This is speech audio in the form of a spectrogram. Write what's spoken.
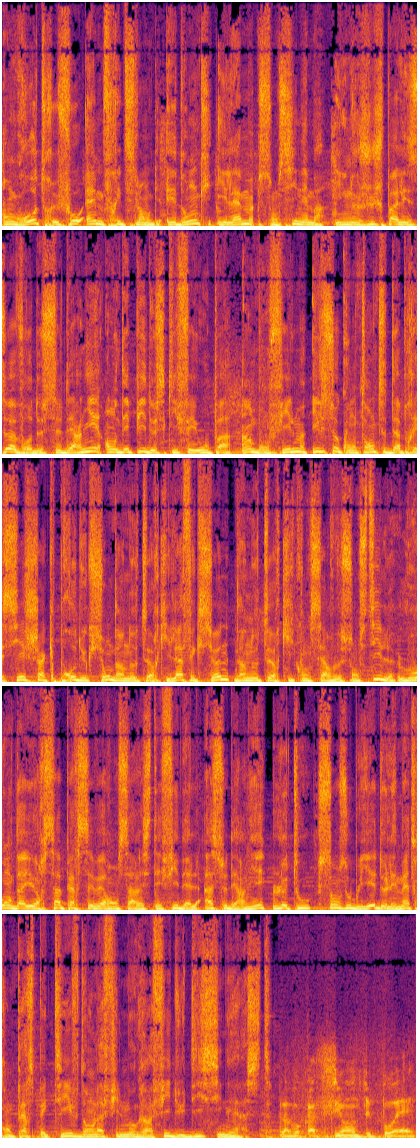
En gros, Truffaut aime Fritz Lang et donc il aime son cinéma. Il ne juge pas les œuvres de ce dernier en dépit de ce qui fait ou pas un bon film, il se contente d'apprécier chaque production d'un auteur qu'il affectionne, d'un auteur qui conserve son style, louant d'ailleurs sa persévérance à rester fidèle à ce dernier, le tout sans oublier de les mettre en perspective dans la filmographie du dit cinéaste. La vocation du poète.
